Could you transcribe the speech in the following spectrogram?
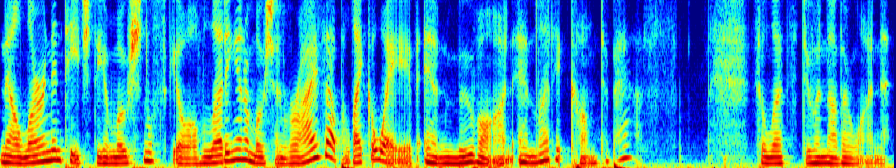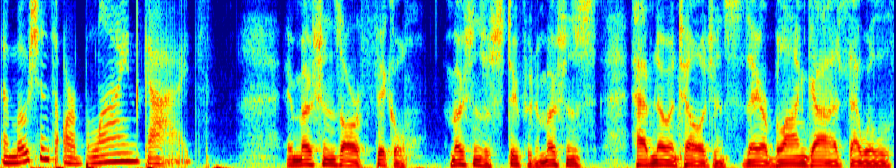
Now learn and teach the emotional skill of letting an emotion rise up like a wave and move on and let it come to pass. So let's do another one. Emotions are blind guides. Emotions are fickle. Emotions are stupid. Emotions have no intelligence. They are blind guides that will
